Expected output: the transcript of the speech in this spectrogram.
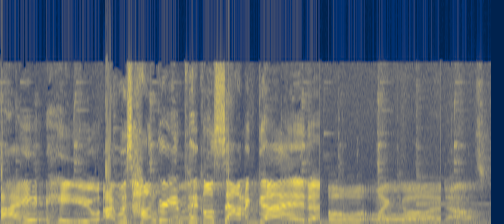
I hate you. I was hungry and pickles sounded good. Oh my god. Now it's.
